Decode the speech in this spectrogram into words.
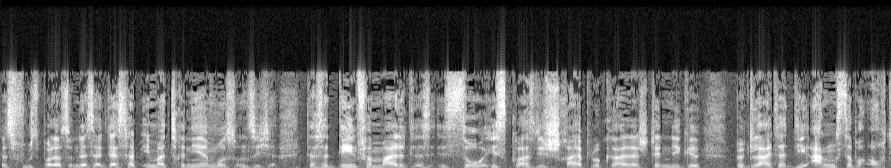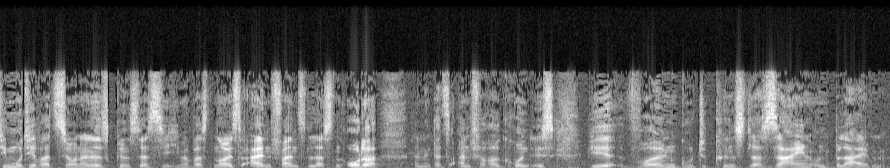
des Fußballers und dass er deshalb immer trainieren muss und sich, dass er den vermeidet. Es ist, so ist quasi die Schreibblockade der ständige Begleiter, die Angst, aber auch die Motivation eines Künstlers, sich immer was Neues einfallen zu lassen. Oder ein ganz einfacher Grund ist, wir wollen gute Künstler sein und bleiben.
